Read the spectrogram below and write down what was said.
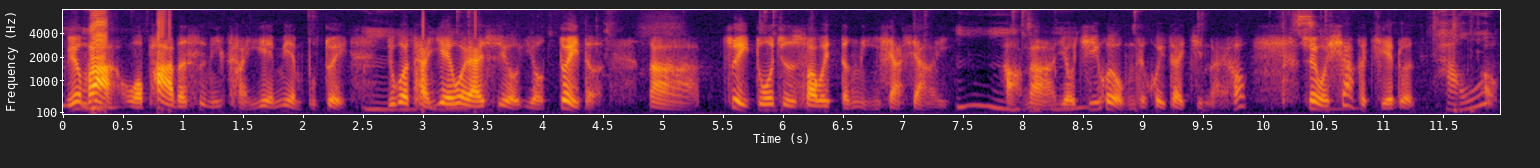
不用怕。我怕的是你产业面不对。如果产业未来是有有对的，那最多就是稍微等你一下下而已。好，那有机会我们就会再进来哈。所以我下个结论。好。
